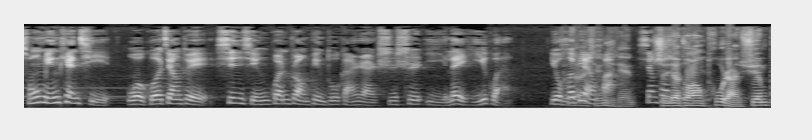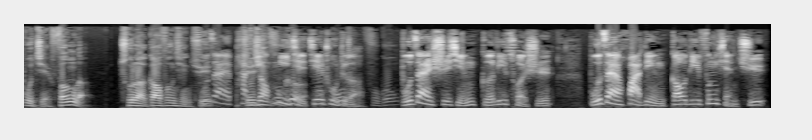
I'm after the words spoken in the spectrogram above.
从明天起，我国将对新型冠状病毒感染实施乙类乙管，有何变化？前几天，石家庄突然宣布解封了，除了高风险区，不再判定密切接触者，不再实行隔离措施，不再划定高低风险区，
